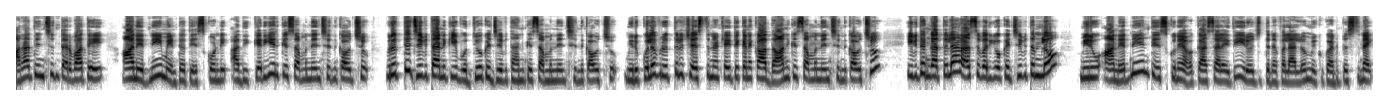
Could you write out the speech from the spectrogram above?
ఆరాధించిన తర్వాతే ఆ నిర్ణయం ఏంటో తీసుకోండి. అది కెరియర్కి సంబంధించింది కావచ్చు వృత్తి జీవితానికి ఉద్యోగ జీవితానికి సంబంధించింది కావచ్చు. మీరు కుల వృత్తులు చేస్తున్నట్లయితే కనుక దానికి సంబంధించింది కావచ్చు. ఈ విధంగా తులారాశి వారి యొక్క జీవితంలో మీరు ఆ నిర్ణయం తీసుకునే అవకాశాలైతే ఈ రోజు దినఫలాల్లో మీకు కనిపిస్తున్నాయి.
